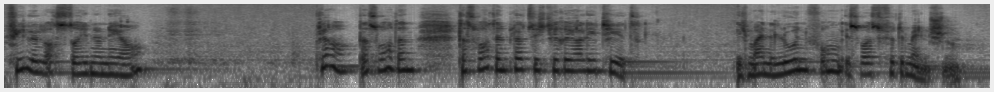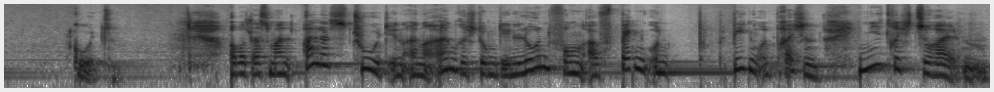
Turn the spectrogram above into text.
viele Laster hin und her. Ja, das war dann, das war dann plötzlich die Realität. Ich meine, Lohnfonds ist was für die Menschen. Gut. Aber dass man alles tut in einer Einrichtung, den Lohnfonds auf Becken und Biegen und Brechen niedrig zu halten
